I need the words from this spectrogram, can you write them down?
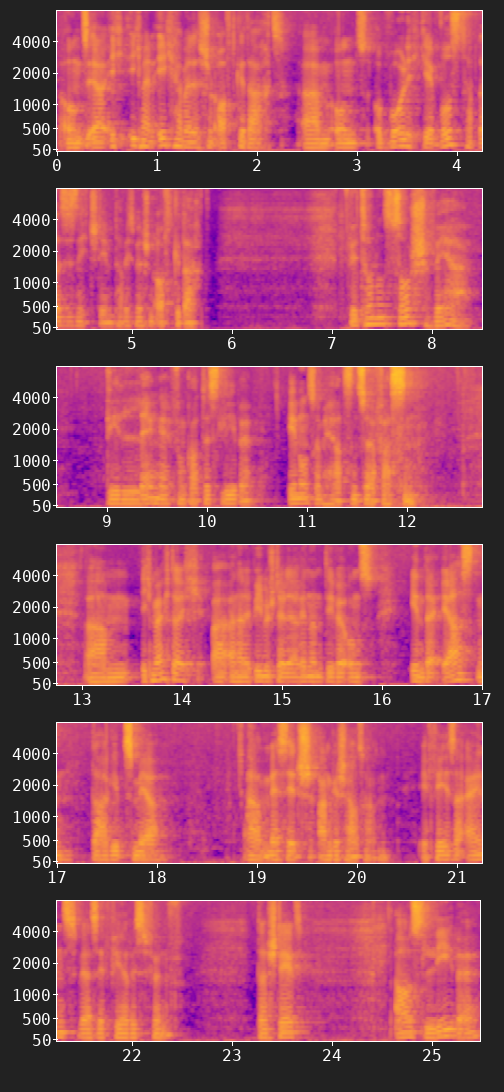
Und äh, ich, ich meine, ich habe mir das schon oft gedacht. Ähm, und obwohl ich gewusst habe, dass es nicht stimmt, habe ich es mir schon oft gedacht. Wir tun uns so schwer, die Länge von Gottes Liebe in unserem Herzen zu erfassen. Ähm, ich möchte euch äh, an eine Bibelstelle erinnern, die wir uns in der ersten, da gibt es mehr, äh, Message angeschaut haben. Epheser 1, Verse 4 bis 5. Da steht, aus Liebe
